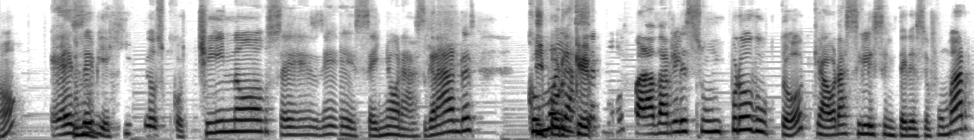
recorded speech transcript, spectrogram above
¿no? Es de viejitos cochinos, es de señoras grandes. ¿Cómo le hacemos para darles un producto que ahora sí les interese fumar?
